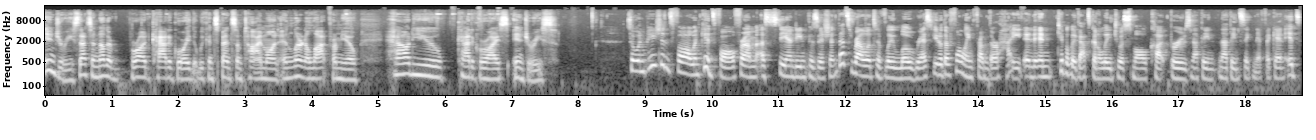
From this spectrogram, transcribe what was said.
injuries, that's another broad category that we can spend some time on and learn a lot from you. How do you categorize injuries? So when patients fall, when kids fall from a standing position, that's relatively low risk. You know, they're falling from their height, and, and typically that's going to lead to a small cut, bruise, nothing, nothing significant. It's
